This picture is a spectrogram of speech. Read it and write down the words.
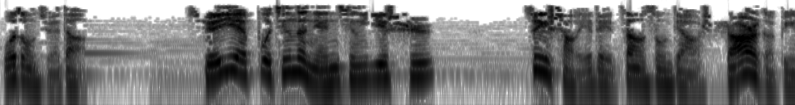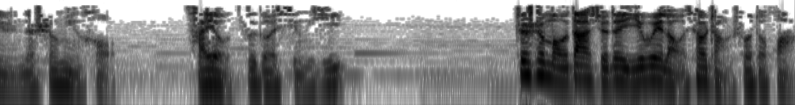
我总觉得，学业不精的年轻医师，最少也得葬送掉十二个病人的生命后，才有资格行医。这是某大学的一位老校长说的话。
